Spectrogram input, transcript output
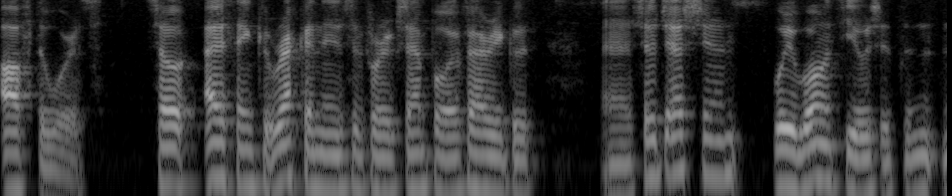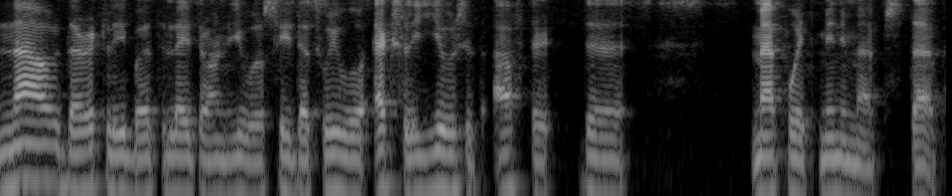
afterwards. So I think Racon is, for example, a very good uh, suggestion. We won't use it now directly, but later on you will see that we will actually use it after the map with Minimap step.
